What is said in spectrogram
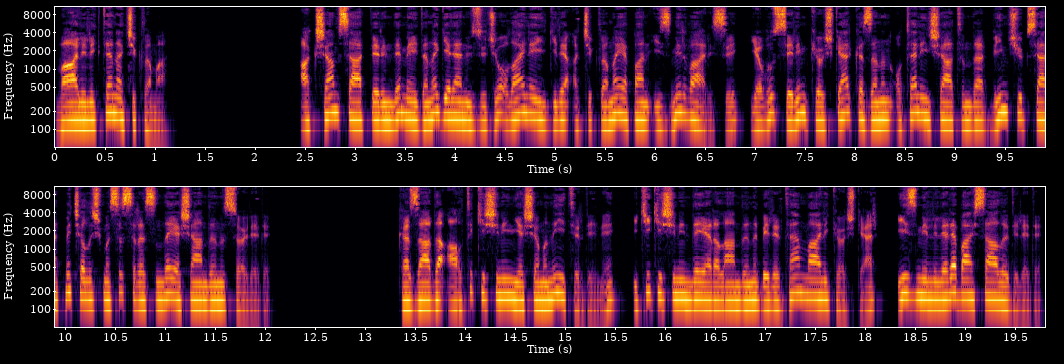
Valilikten açıklama. Akşam saatlerinde meydana gelen üzücü olayla ilgili açıklama yapan İzmir valisi, Yavuz Selim Köşker Kazan'ın otel inşaatında vinç yükseltme çalışması sırasında yaşandığını söyledi. Kazada 6 kişinin yaşamını yitirdiğini, 2 kişinin de yaralandığını belirten Vali Köşker, İzmirlilere başsağlığı diledi.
